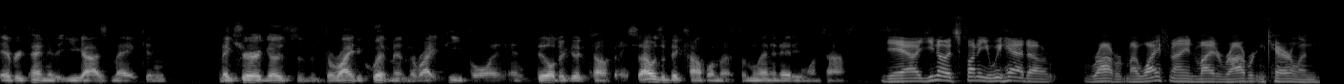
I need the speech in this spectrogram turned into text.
every penny that you guys make and make sure it goes to the, the right equipment and the right people and, and, build a good company. So that was a big compliment from Len and Eddie one time. Yeah, you know, it's funny. We had uh, Robert, my wife and I invited Robert and Carolyn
